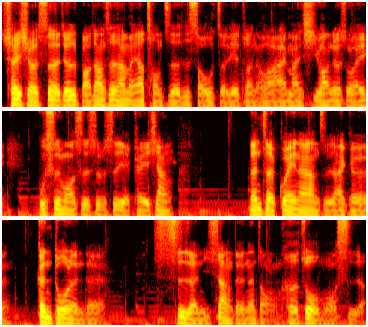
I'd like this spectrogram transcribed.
Treasure 社就是宝藏社他们要重置的是《守护者列传》的话，还蛮希望就是说，哎、欸，故事模式是不是也可以像忍者龟那样子来个更多人的四人以上的那种合作模式啊？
